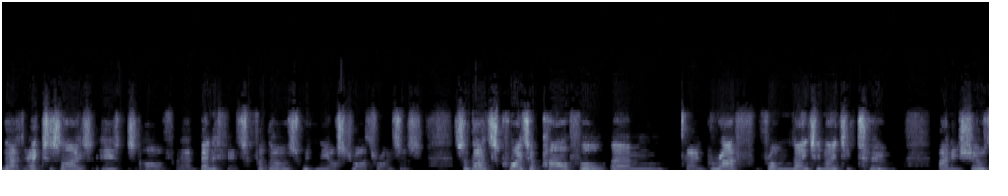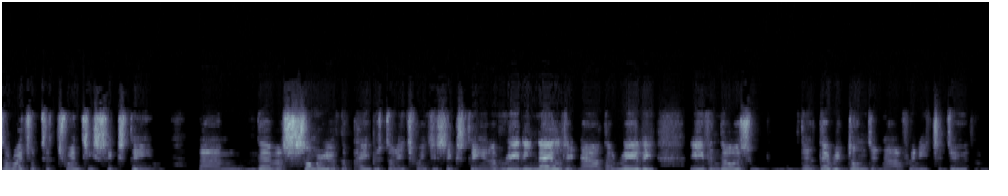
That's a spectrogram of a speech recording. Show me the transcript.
that exercise is of uh, benefit for those with knee osteoarthritis. So that's quite a powerful um, uh, graph from 1992, and it shows that right up to 2016. Um, there a summary of the papers done in 2016. I've really nailed it now. That really, even those, they're redundant now if we need to do them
